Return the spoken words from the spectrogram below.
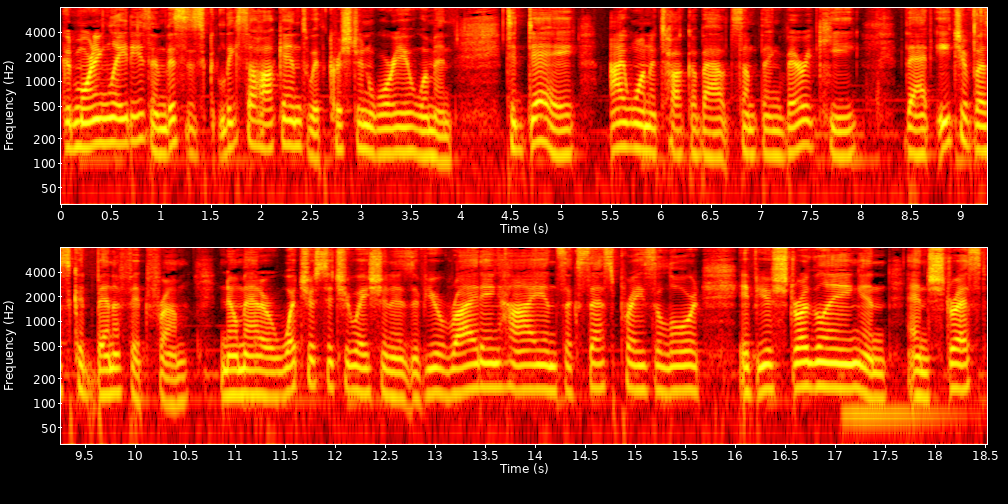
Good morning, ladies, and this is Lisa Hawkins with Christian Warrior Woman. Today, I want to talk about something very key that each of us could benefit from, no matter what your situation is. If you're riding high in success, praise the Lord. If you're struggling and, and stressed,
